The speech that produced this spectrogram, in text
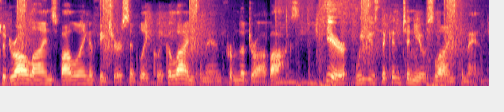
To draw lines following a feature, simply click a line command from the Draw box. Here, we use the Continuous Line command.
